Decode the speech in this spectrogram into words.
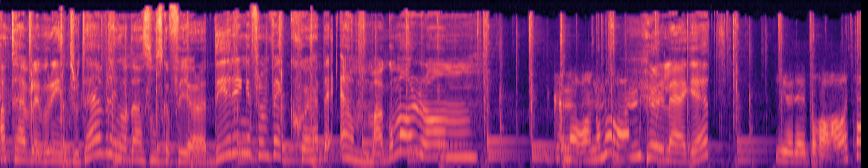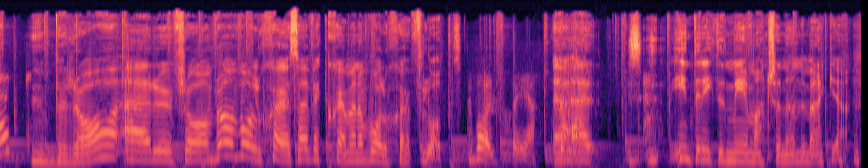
Att tävla i vår introtävling och den som ska få göra det ringer från Växjö heter Emma. God morgon! God morgon, god morgon. Hur är läget? Jo, det är bra, tack. Bra. Är du från, från Vollsjö? Jag sa Växjö, men Vollsjö, förlåt. Vollsjö, ja. Är inte riktigt med i matchen ännu märker jag.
